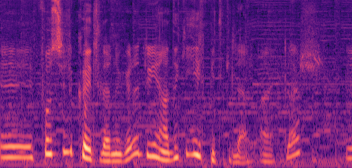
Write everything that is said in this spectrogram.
E, fosil kayıtlarına göre dünyadaki ilk bitkiler ayaklar. E,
